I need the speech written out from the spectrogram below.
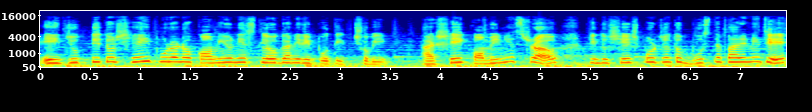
এই যুক্তি তো সেই পুরানো কমিউনিস্ট স্লোগানেরই প্রতিচ্ছবি। আর সেই কমিউনিস্টরাও কিন্তু শেষ পর্যন্ত বুঝতে পারেনি যে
